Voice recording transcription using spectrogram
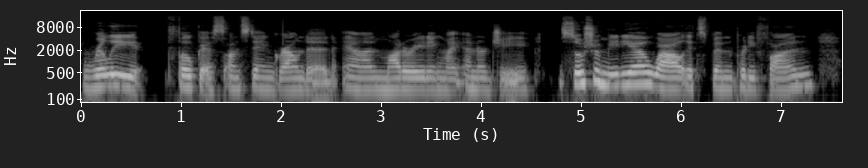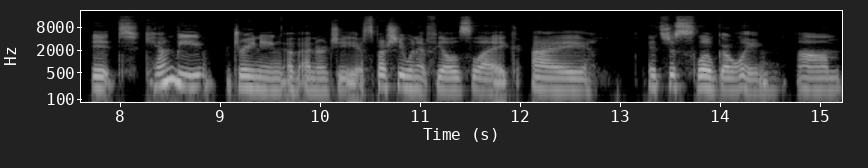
really focus on staying grounded and moderating my energy. Social media, while it's been pretty fun, it can be draining of energy, especially when it feels like I it's just slow going. Um,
